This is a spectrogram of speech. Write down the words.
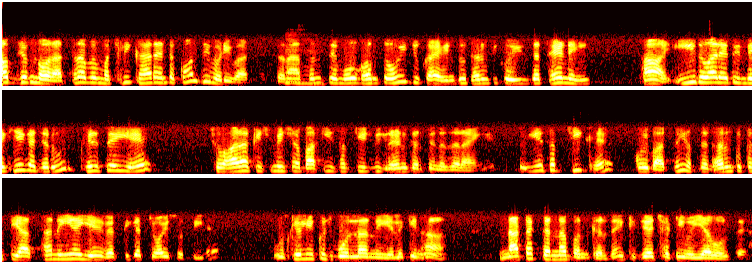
अब जब नवरात्रा में मछली खा रहे हैं तो कौन सी बड़ी बात है? सनातन से मोह भंग तो हो ही चुका है। हिंदू धर्म की कोई इज़्ज़त है नहीं। हाँ ईद वाले दिन देखिएगा ज़रूर फिर से ये छोहारा किशमिश और बाकी सब चीज़ भी ग्रहण करते नज़र आएँगे। तो ये सब ठीक है कोई बात नहीं अपने धर्म के प्रति आस्था नहीं है ये व्यक्तिगत चॉइस होती है उसके लिए कुछ बोलना नहीं है लेकिन हाँ नाटक करना बंद कर दें कि जय छठी मैया बोलते हैं।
